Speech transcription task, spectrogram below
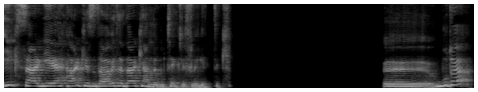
ilk sergiye herkesi davet ederken de bu teklifle gittik. bu da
